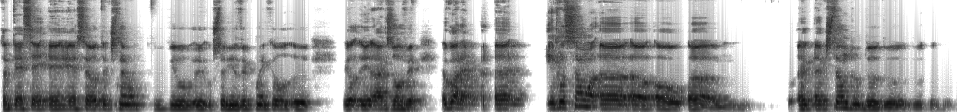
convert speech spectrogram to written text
Portanto, essa é, é, essa é outra questão que eu, gostaria de ver como é que ele, ele irá resolver. Agora, uh, em relação à questão do, do, do,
